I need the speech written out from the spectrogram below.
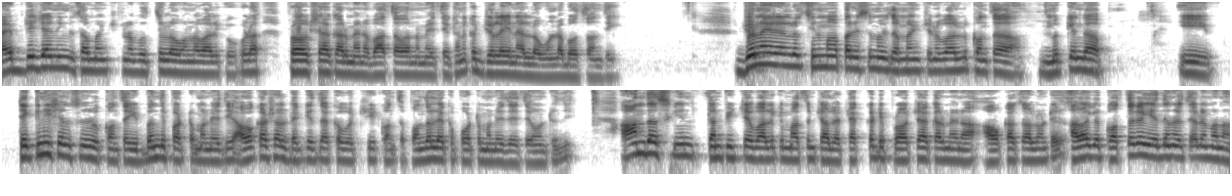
వెబ్ డిజైనింగ్ సంబంధించిన వృత్తుల్లో ఉన్న వాళ్ళకి కూడా ప్రోత్సాహకరమైన వాతావరణం అయితే కనుక జూలై నెలలో ఉండబోతోంది. జూలై నెలలో సినిమా పరిశ్రమకు సంబంధించిన వాళ్ళు కొంత ముఖ్యంగా ఈ టెక్నీషియన్స్ కొంత ఇబ్బంది పడటం అనేది అవకాశాలు దగ్గర వచ్చి కొంత పొందలేకపోవటం అనేది అయితే ఉంటుంది. ఆన్ ద స్క్రీన్ కనిపించే వాళ్ళకి మాత్రం చాలా చక్కటి ప్రోత్సాహకరమైన అవకాశాలు ఉంటాయి. అలాగే కొత్తగా ఏదైనా సరే మనం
